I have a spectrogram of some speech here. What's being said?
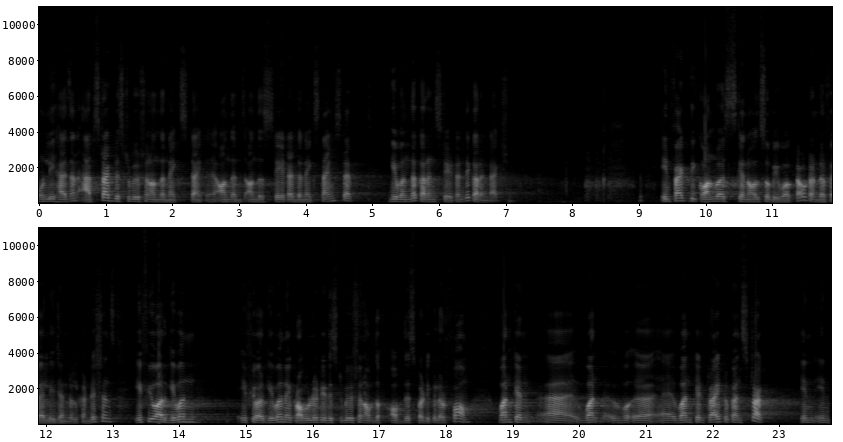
only has an abstract distribution on the next time uh, on the on the state at the next time step given the current state and the current action. In fact, the converse can also be worked out under fairly general conditions. If you are given if you are given a probability distribution of the of this particular form, one can uh, one uh, one can try to construct in in,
